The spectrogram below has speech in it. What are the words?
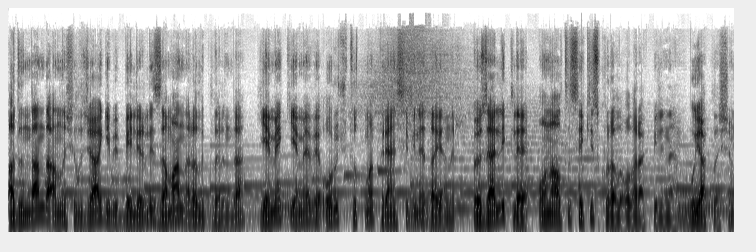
adından da anlaşılacağı gibi belirli zaman aralıklarında yemek yeme ve oruç tutma prensibine dayanır. Özellikle 16-8 kuralı olarak bilinen bu yaklaşım,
